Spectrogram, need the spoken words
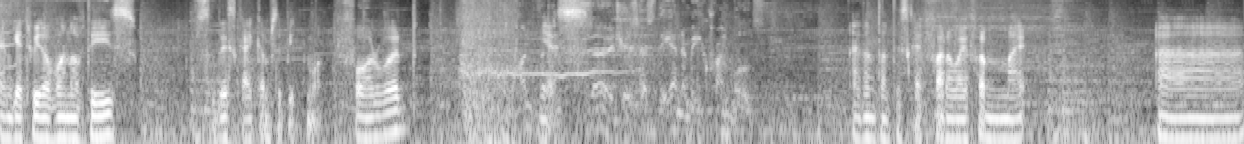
and get rid of one of these. So this guy comes a bit more forward. Yes. As the enemy crumbles. I don't want this guy far away from my uh,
